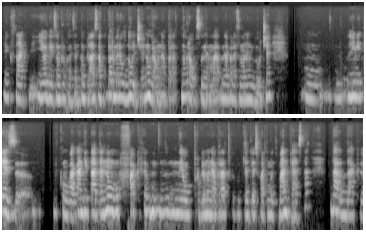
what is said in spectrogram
Exact. Eu, de exemplu, când se întâmplă asta, cumpăr mereu dulce. Nu vreau neapărat, nu vreau să ne, neapărat să mănânc dulce. Mm, limitez uh, cumva cantitatea, nu fac, nu e o problemă neapărat că cheltuiesc foarte mulți bani pe asta, dar dacă,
